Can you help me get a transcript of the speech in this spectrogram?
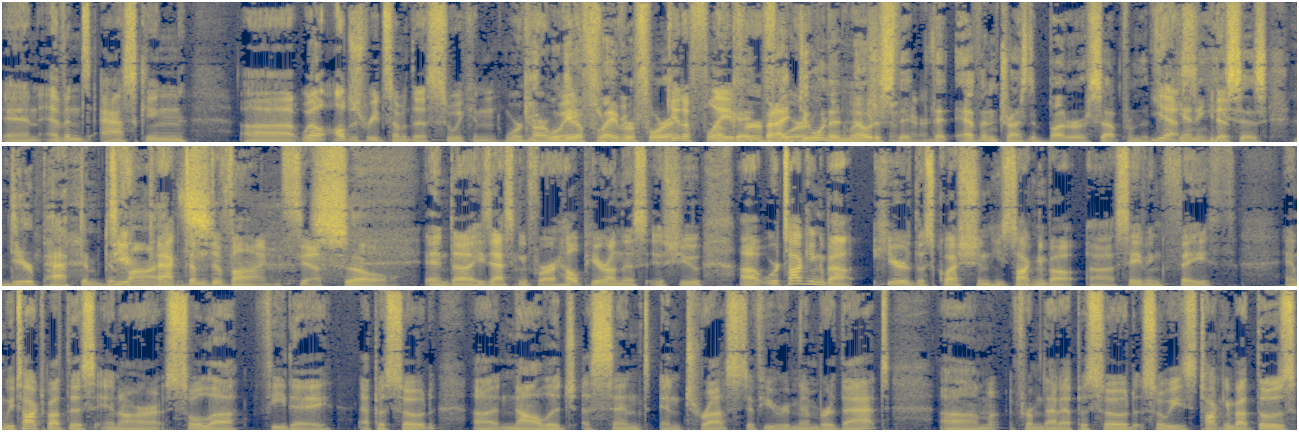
and Evan's asking. Uh, well, I'll just read some of this so we can work our we'll way. get a flavor for it. Get a flavor. Okay, but I do want to notice that, here. that Evan tries to butter us up from the Yes, beginning. he He, says, "Dear Pactum Dear Divines." Pactum Divines, yes. So and uh, he's asking for our help here on this issue. Uh, we're talking about here this question. He's talking about uh, saving faith, and we talked about this in our Sola Fide episode, uh, knowledge, assent, and trust. If you remember that um, from that episode, so he's talking about those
